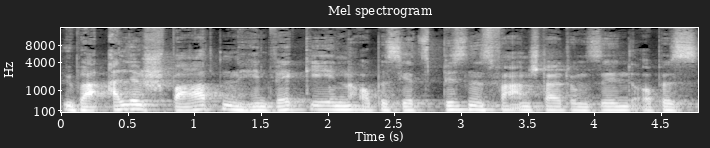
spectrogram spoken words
über alle Sparten hinweggehen, ob es jetzt Businessveranstaltungen sind, ob es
